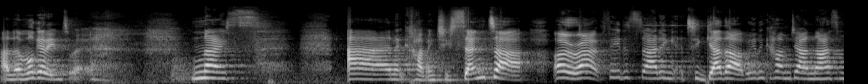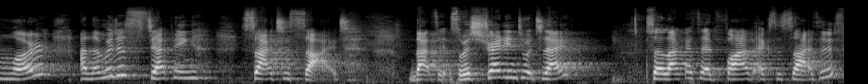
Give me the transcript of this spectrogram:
And then we'll get into it. Nice and coming to center. All right, feet are starting together. We're gonna come down nice and low, and then we're just stepping side to side. That's it. So we're straight into it today. So like I said, five exercises,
